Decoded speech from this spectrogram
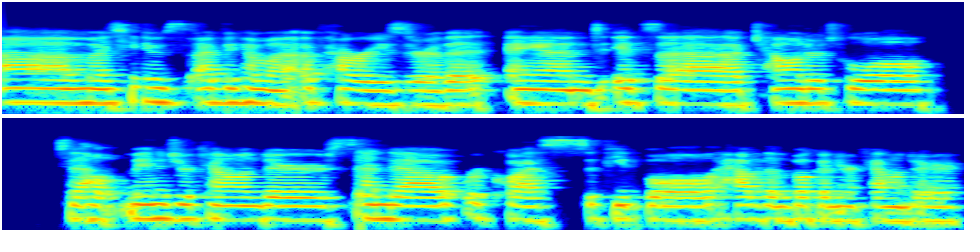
Um, my team's I've become a, a, power user of it, and it's a calendar tool to help manage your calendar, send out requests to people, have them book on your calendar.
